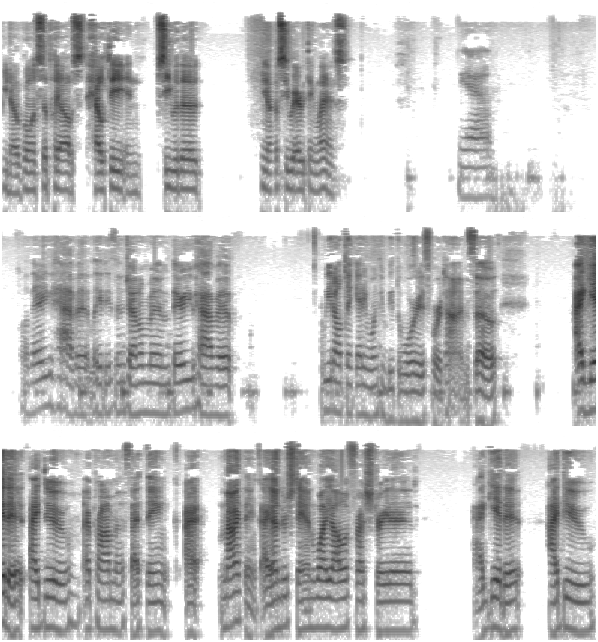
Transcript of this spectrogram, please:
you know go into the playoffs healthy and see where the you know see where everything lands. Yeah. Well, there you have it, ladies and gentlemen. There you have it. We don't think anyone can beat the Warriors four times. So I get it. I do. I promise. I think I not I think I understand why y'all are frustrated. I get it. I do.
